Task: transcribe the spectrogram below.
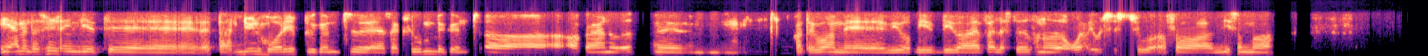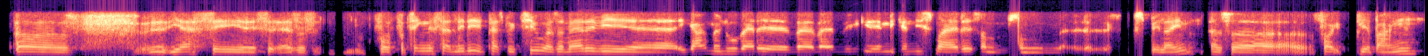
Ja, men der synes jeg egentlig, at, øh, at der lynhurtigt begyndt, altså klubben begyndt at, at gøre noget. Øh, og det var med, vi, vi, vi var i hvert fald afsted på noget overlevelsestur, og for ligesom at, at øh, ja, se, øh, se altså, få, få tingene sat lidt i perspektiv. Altså, hvad er det, vi er i gang med nu? Hvad er det, hvad, hvad, hvilke mekanismer er det, som, som øh, spiller ind? Altså, folk bliver bange.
